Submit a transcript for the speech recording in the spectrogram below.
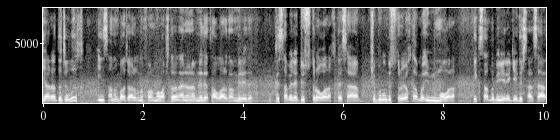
yaradıcılıq insanın bacarığını formalaşdıran ən önəmli detallardan biridir. Qısa belə düstur olaraq desəm ki, bunun düsturu yoxdur, amma ümumi olaraq X adlı bir yerə gedirsənsə,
